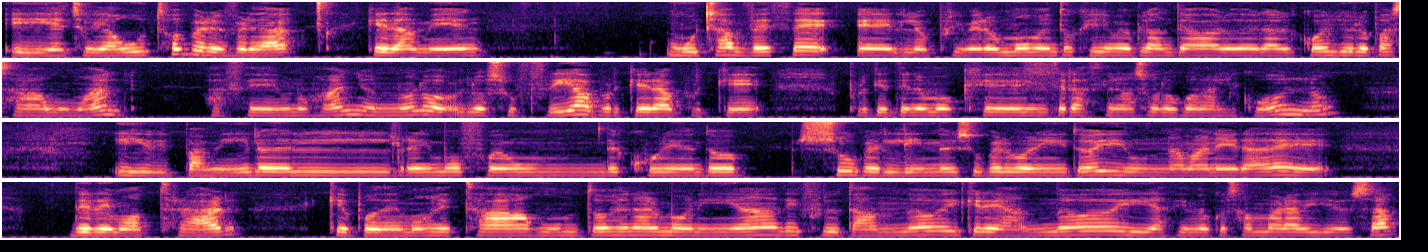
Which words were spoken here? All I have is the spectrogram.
Y estoy a gusto, pero es verdad que también muchas veces en los primeros momentos que yo me planteaba lo del alcohol, yo lo pasaba muy mal. Hace unos años, ¿no? Lo, lo sufría porque era porque, porque tenemos que interaccionar solo con alcohol, ¿no? Y para mí lo del Rainbow fue un descubrimiento súper lindo y súper bonito y una manera de, de demostrar que podemos estar juntos en armonía, disfrutando y creando y haciendo cosas maravillosas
